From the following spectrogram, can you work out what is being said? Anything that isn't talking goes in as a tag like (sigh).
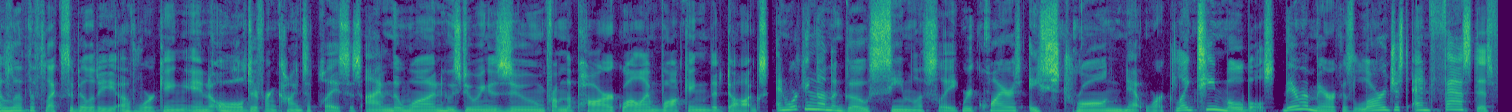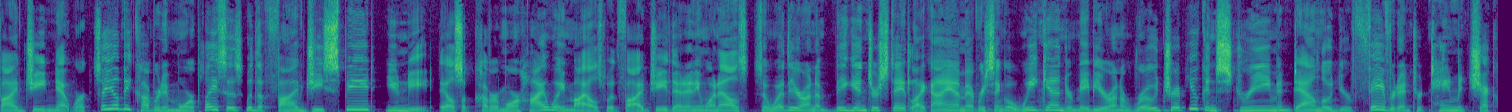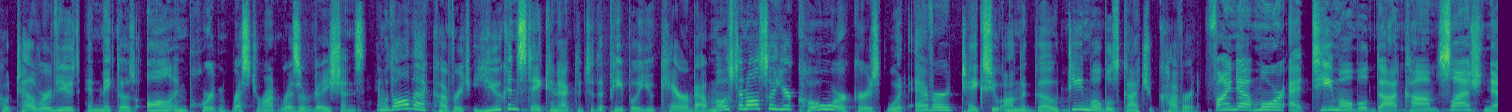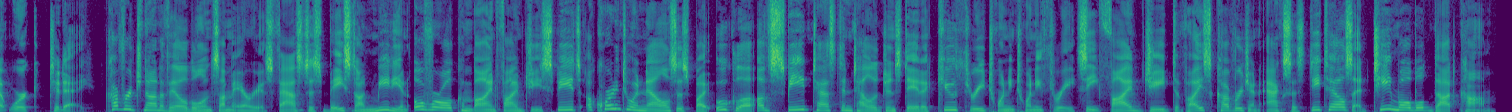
I love the flexibility of working in all different kinds of places. I'm the one who's doing a Zoom from the park while I'm walking the dogs. And working on the go seamlessly requires a strong network like T-Mobile's. They're America's largest and fastest 5G network, so you'll be covered in more places with the 5G speed you need. They also cover more highway miles with 5G than anyone else, so whether you're on a big interstate like I am every single weekend or maybe you're on a road trip, you can stream and download your favorite entertainment, check hotel reviews, and make those all important restaurant reservations. And with all that coverage, you can stay connected to the people you care about most and also your coworkers. Whatever takes you on the go, T-Mobile's got you covered. Find out more at T-Mobile.com slash network today. Coverage not available in some areas. Fastest based on median overall combined 5G speeds, according to analysis by Ookla of Speedtest Intelligence data Q3 2023. See 5G device coverage and access details at tmobile.com.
